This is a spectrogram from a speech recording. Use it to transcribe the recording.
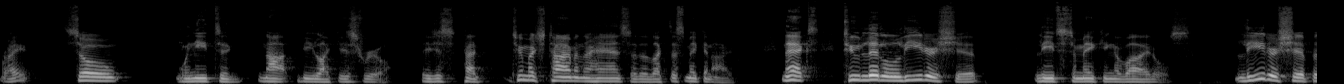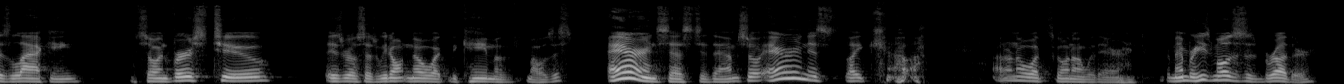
right? So we need to not be like Israel. They just had too much time in their hands, so they're like, let's make an idol. Next, too little leadership leads to making of idols. Leadership is lacking. So in verse 2, Israel says, We don't know what became of Moses. Aaron says to them, so Aaron is like, I don't know what's going on with Aaron. Remember, he's Moses' brother.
